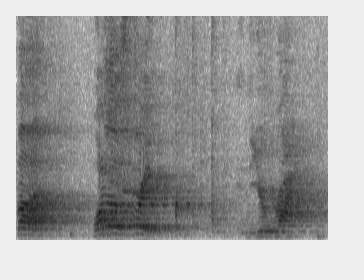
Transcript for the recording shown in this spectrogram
But one of those three, you're right.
